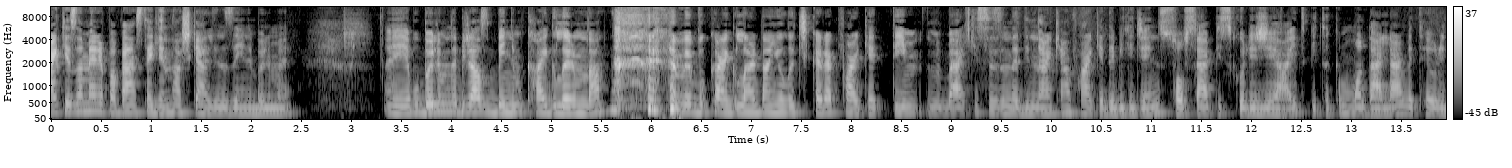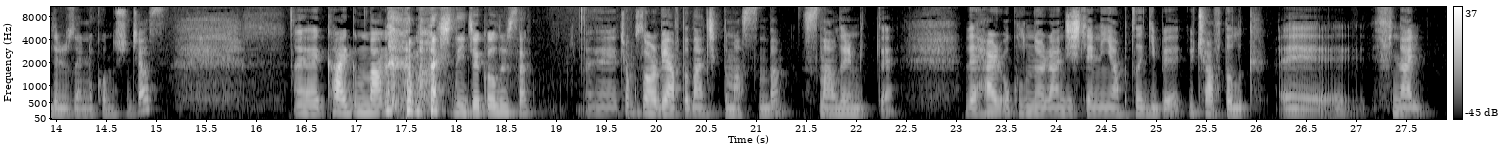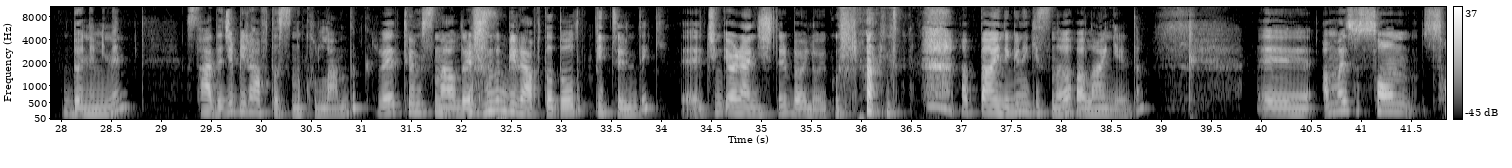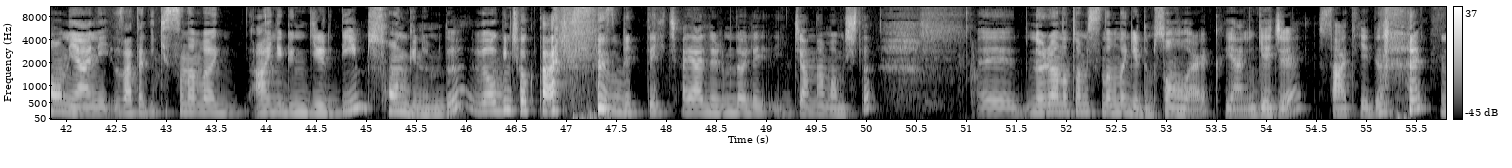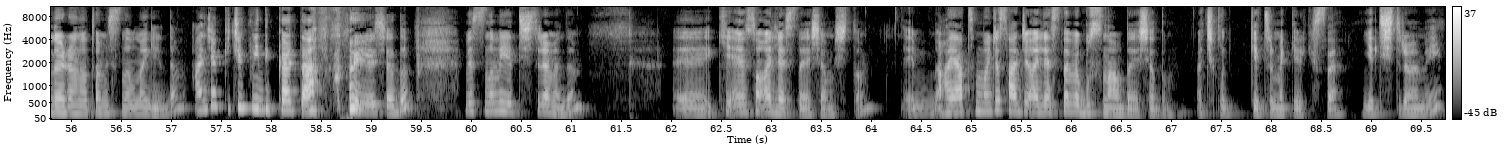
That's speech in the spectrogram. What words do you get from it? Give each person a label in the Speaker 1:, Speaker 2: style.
Speaker 1: Herkese merhaba ben Selin. Hoş geldiniz yeni bölüme. Ee, bu bölümde biraz benim kaygılarımdan ve bu kaygılardan yola çıkarak fark ettiğim belki sizin de dinlerken fark edebileceğiniz sosyal psikolojiye ait bir takım modeller ve teoriler üzerine konuşacağız. Ee, kaygımdan başlayacak olursak ee, çok zor bir haftadan çıktım aslında. Sınavlarım bitti. Ve her okulun öğrenci işlerinin yaptığı gibi 3 haftalık e, final döneminin sadece bir haftasını kullandık ve tüm sınavlarımızı bir haftada olup bitirdik. E, çünkü öğrenci işleri böyle uygun gördü. Hatta aynı gün iki sınava falan girdim. Ee, ama son son yani zaten iki sınava aynı gün girdiğim son günümdü ve o gün çok talihsiz bitti. Hiç hayallerimde öyle canlanmamıştı. Ee, nöroanatomi sınavına girdim son olarak yani gece saat 7'de nöroanatomi sınavına girdim. Ancak küçük bir dikkat dağınıklığı yaşadım ve sınavı yetiştiremedim. Ee, ki en son ALES'te yaşamıştım. Ee, hayatım boyunca sadece ALES'te ve bu sınavda yaşadım. Açıklık getirmek gerekirse yetiştirememeyi.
